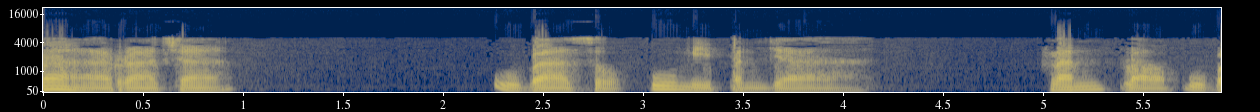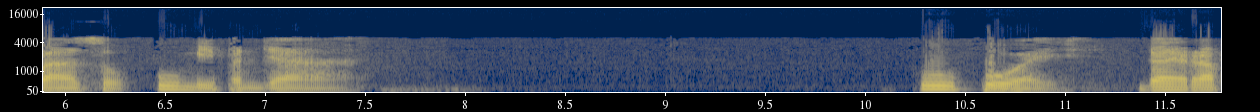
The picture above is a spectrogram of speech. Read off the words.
มหาราชาอุบาสกผู้มีปัญญา ครั้นปลอบอุบาสกผู้มีปัญญา ผู้ป่วย ได้รับ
